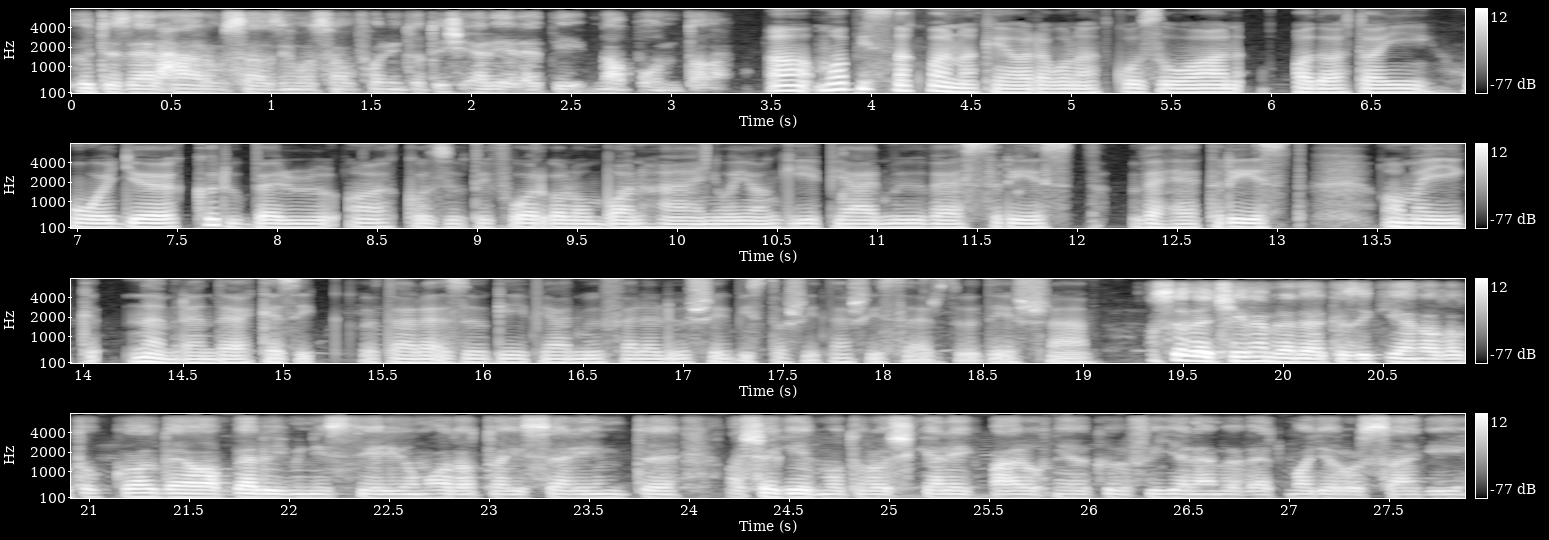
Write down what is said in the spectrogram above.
5380 forintot is elérheti naponta. A Mabisznak vannak-e arra vonatkozóan adatai, hogy körülbelül a közúti forgalomban hány olyan gépjármű vesz részt, vehet részt, amelyik nem rendelkezik kötelező gépjármű felelősségbiztosítási szerződéssel? A szövetség nem rendelkezik ilyen adatokkal, de a belügyminisztérium adatai szerint a segédmotoros kerékpárok nélkül figyelembe vett magyarországi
